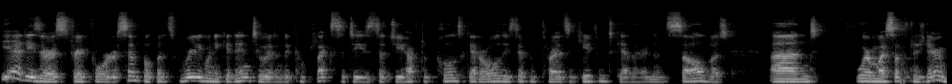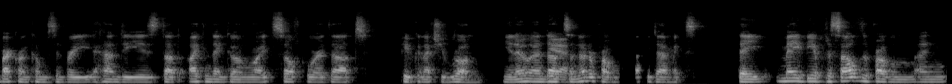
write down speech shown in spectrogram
yeah, these are straightforward or simple, but it's really when you get into it and the complexities that you have to pull together all these different threads and keep them together and then solve it. And where my software engineering background comes in very handy is that I can then go and write software that people can actually run, you know, and that's yeah. another problem with academics. They may be able to solve the problem and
